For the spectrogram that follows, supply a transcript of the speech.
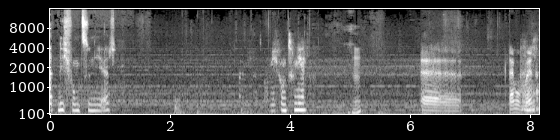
Hat nicht funktioniert. Hat auch nicht funktioniert. Mhm. Äh, kleinen Moment.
